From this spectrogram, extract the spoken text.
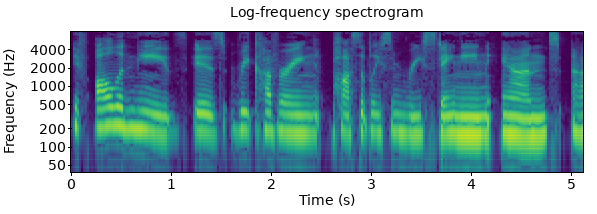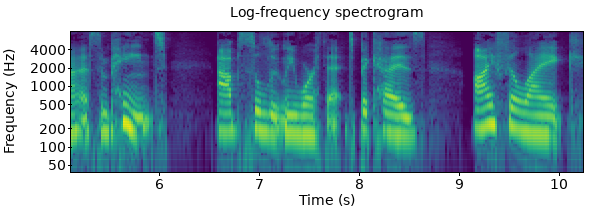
if all it needs is recovering, possibly some restaining and uh, some paint, absolutely worth it because I feel like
